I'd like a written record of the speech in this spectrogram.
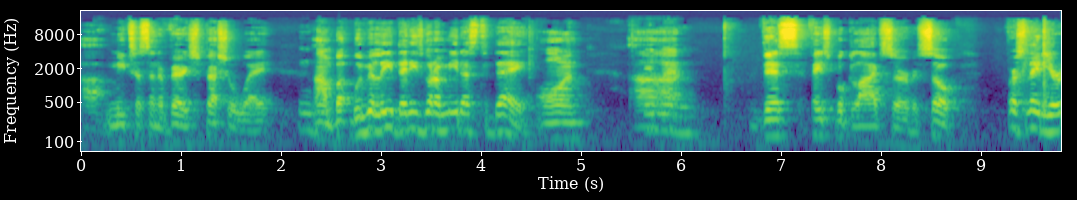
uh, meets us in a very special way. Mm-hmm. Um, but we believe that He's going to meet us today on uh, this Facebook Live service. So, First Lady, are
